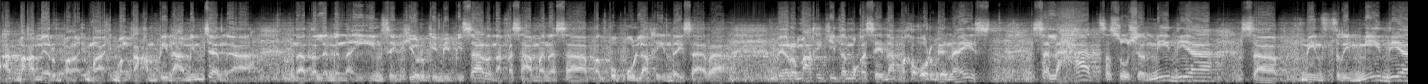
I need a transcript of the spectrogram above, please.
At baka meron pang mga ibang kakampi namin dyan ah, na talaga nai-insecure kay VP Sara na kasama na sa pagpupula kay Inday Sara. Pero makikita mo kasi napaka-organized sa lahat sa social media sa mainstream media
